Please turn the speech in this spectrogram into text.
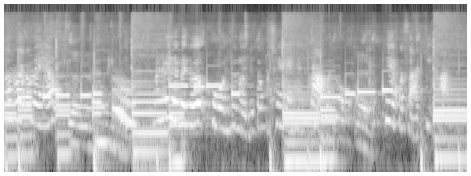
ซักแล้วก็แล้วเออไม่ได้ไปเลอะโคลนซะหน่อยจะต้องแช่ให้ผ้ามันออกเออแค่ภาษาขี้ขาด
